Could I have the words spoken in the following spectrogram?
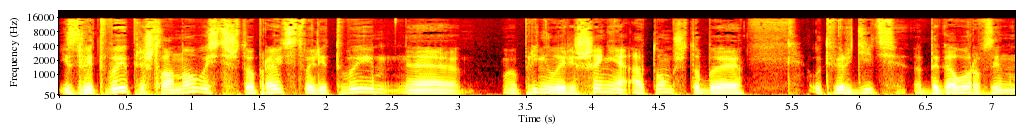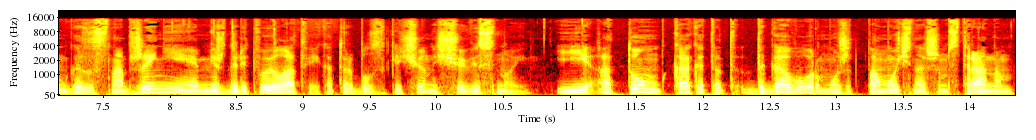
из Литвы пришла новость, что правительство Литвы э, приняло решение о том, чтобы утвердить договор о взаимном газоснабжении между Литвой и Латвией, который был заключен еще весной. И о том, как этот договор может помочь нашим странам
